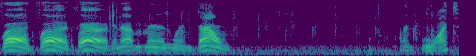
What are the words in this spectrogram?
frag, frag, frag, and that man's went down. Like what?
